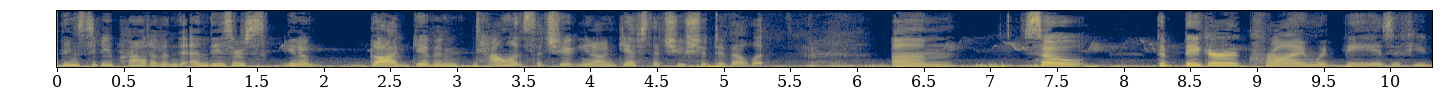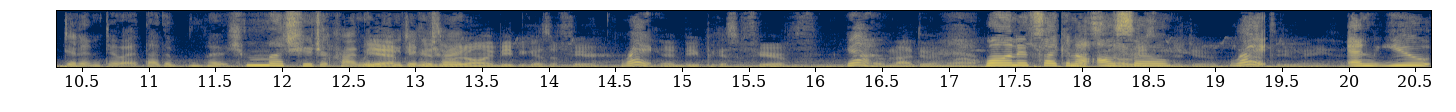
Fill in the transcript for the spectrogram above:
things to be proud of and, and these are you know god-given talents that you you know and gifts that you should develop um, so the bigger crime would be is if you didn't do it. That the much huger crime than Yeah, if you didn't do it. because it would only be because of fear. Right. It'd be because of fear of, Yeah. of not doing well. well, and it's like, and That's also, no reason to do right. to do anything. And you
